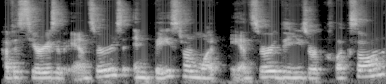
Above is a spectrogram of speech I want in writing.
have a series of answers, and based on what answer the user clicks on,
